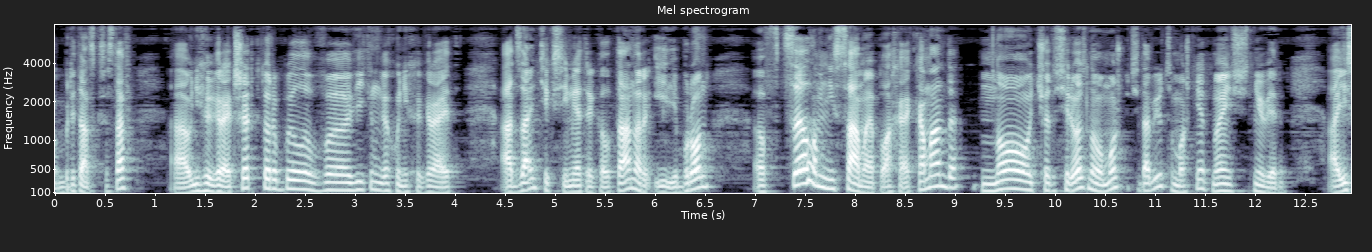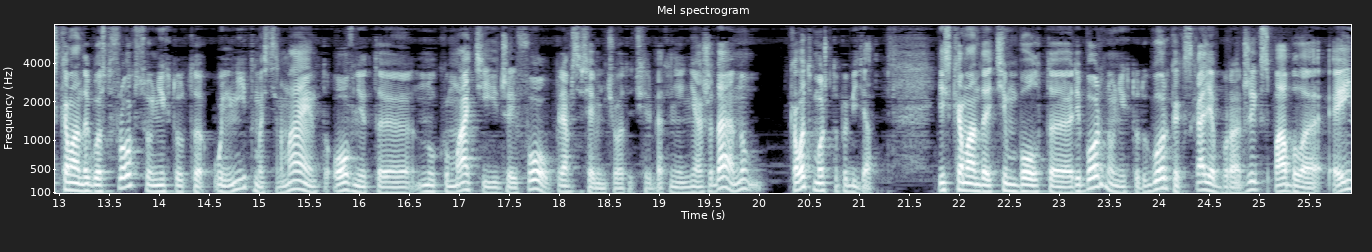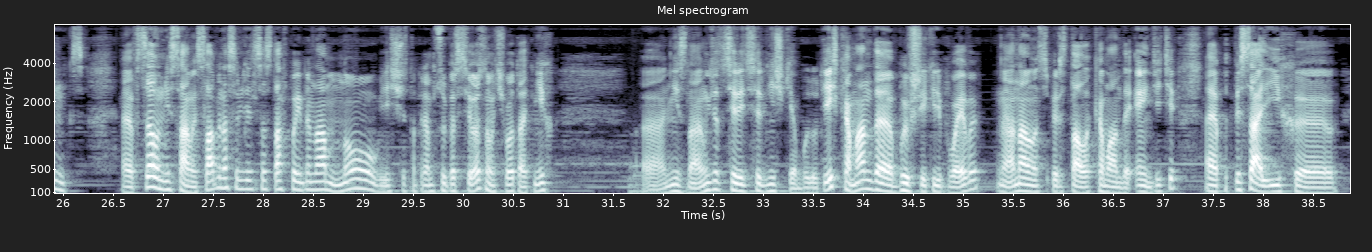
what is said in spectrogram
британский состав. У них играет Шет, который был в Викингах, у них играет Адзантик, Symmetrical Таннер и Леброн. Э, в целом не самая плохая команда, но что-то серьезного, может быть, и добьются, может нет, но я сейчас не уверен. А есть команда Ghost Frogs, у них тут Ульнит, Мастермайнд, Овнит, Нукумати и Джей Фо. Прям совсем ничего от этих ребят не, не ожидаю. Ну, кого-то, может, и победят. Есть команда Team Bolt Reborn, у них тут Горк, Экскалибур, Аджикс, Пабло, Эйнкс. Э, в целом не самый слабый, на самом деле, состав по именам, но, если честно, прям супер серьезного чего-то от них Э, не знаю, ну где-то середнячке будут. Есть команда бывшие Крипвейвы, она у нас теперь стала командой Entity, э, подписали их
